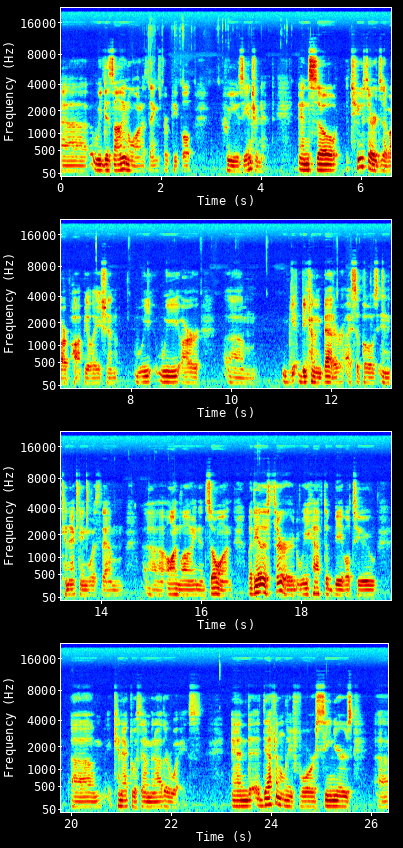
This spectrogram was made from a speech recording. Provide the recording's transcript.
uh, we design a lot of things for people who use the internet. And so, two thirds of our population, we we are um, get, becoming better, I suppose, in connecting with them uh, online and so on. But the other third, we have to be able to um, connect with them in other ways. And definitely for seniors, uh,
